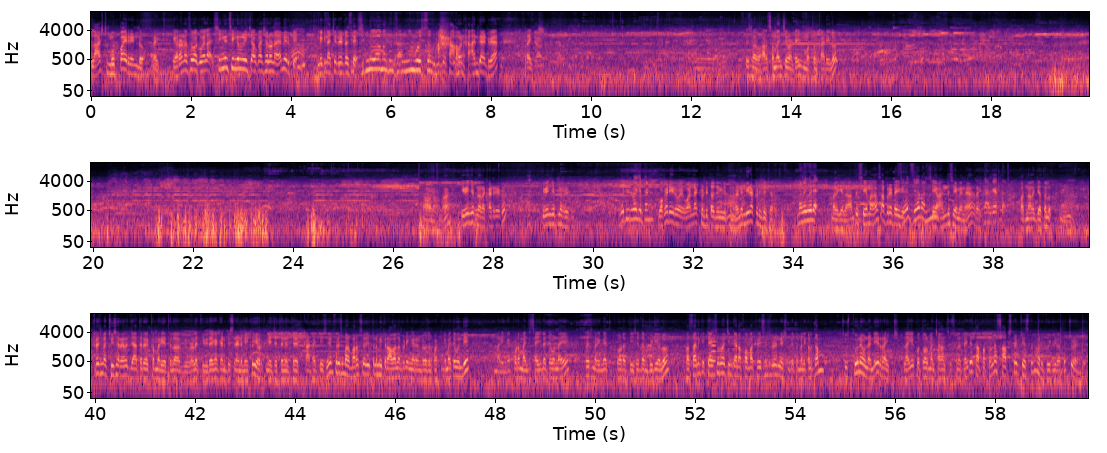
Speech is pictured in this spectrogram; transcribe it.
లాస్ట్ ముప్పై రెండు. రైట్ ఎవరైనా వస్తే ఒకవేళ సింగిల్ సింగిల్ ఇచ్చే అవకాశాలు ఉన్నాయా మీరు? మీకు నచ్చిన రేట్ వస్తే. సింగిల్ అవునా? అంతే అంటే రైట్ సార్ వారికి సంబంధించిన ఉంటాయి ఇవి మొత్తం కాడీలు అవునవునా ఇవేం చెప్పినారా కాడి రేటు? ఇవేం చెప్పినారు రేటు? ఒకటి ఇరవై చెప్పండి. ఒకటి ఇరవై వన్ లాక్ ట్వంటీ థౌసండ్ చెప్తున్నారండి మీరు అక్కడి నుంచి వచ్చారు. మనకి ఇలా అంత సేమనా? సపరేట్ అయ్యి అన్ని. అన్ని సేమేనా? రైట్ పద్నాలుగు జతలు. ఫ్రెండ్స్ మరి చూశారు కదా జాతర యొక్క మరి ఎద్దుల వివరాలు అయితే ఈ విధంగా కనిపిస్తున్నాయండి మీకు. ఎవరికి నేను జత కాంటాక్ట్ చేసి ఫ్రెండ్స్ మరి మరొకసారి ఎత్తులో మీకు రావాలనుకుంటే ఇంకా రెండు రోజుల పాటు ఏమైతే ఉంది. మరి ఇంకా కూడా మంచి సైజులు అయితే ఉన్నాయి. ఫ్రెండ్స్ మరి ఇంకా కూడా తీసేద్దాం వీడియోలో. ప్రస్తుతానికి థ్యాంక్స్ ఫర్ వాచింగ్ కానీ మా క్రియేషన్స్ నెక్స్ట్ వీడియోతో మళ్ళీ కలుద్దాం. చూస్తూనే ఉండండి. రైట్ అలాగే కొత్త వాళ్ళు మన ఛానల్ చూస్తున్నట్లయితే తప్పకుండా సబ్స్క్రైబ్ చేసుకొని మరి వీడియోలో అయితే చూడండి.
